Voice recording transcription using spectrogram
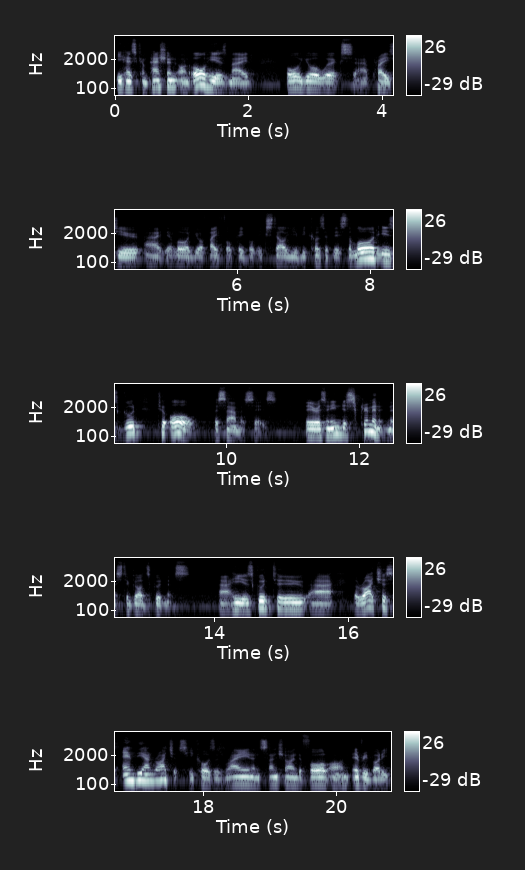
He has compassion on all he has made. All your works uh, praise you, uh, Lord. Your faithful people extol you because of this. The Lord is good to all, the psalmist says. There is an indiscriminateness to God's goodness. Uh, he is good to uh, the righteous and the unrighteous. He causes rain and sunshine to fall on everybody.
